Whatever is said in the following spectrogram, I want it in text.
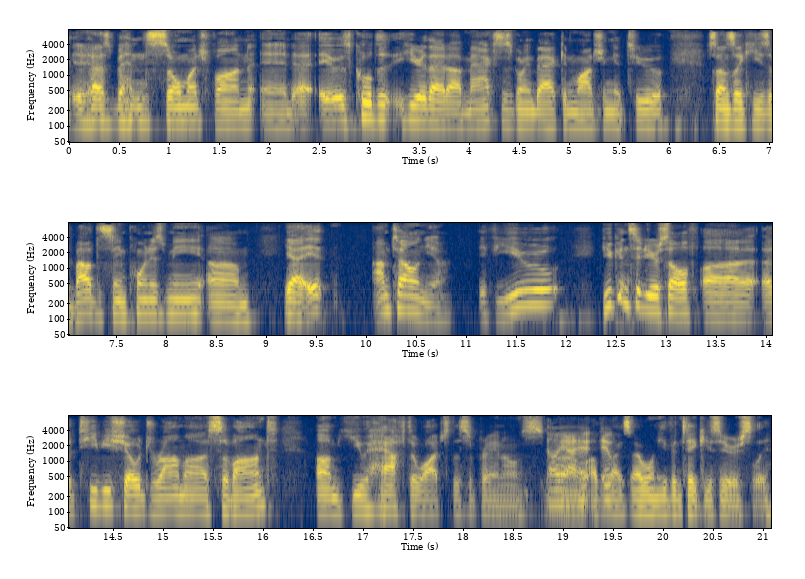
It has been so much fun, and uh, it was cool to hear that uh, Max is going back and watching it too. Sounds like he's about the same point as me. Um, yeah, it. I'm telling you, if you if you consider yourself uh, a TV show drama savant, um, you have to watch The Sopranos. Oh, yeah, Um, it- it- otherwise, I won't even take you seriously.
